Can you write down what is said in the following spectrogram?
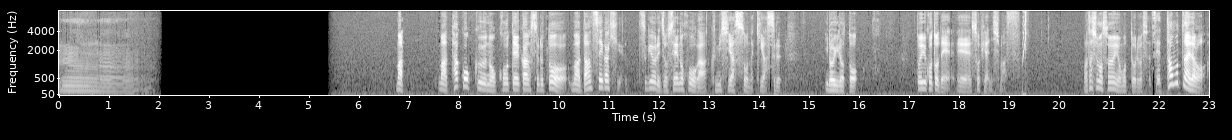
うん。まあまあ他国の皇帝からするとまあ男性が継ぐより女性の方が組みしやすそうな気がする。いろいろと。ということで、えー、ソフィアにします。私もそういうふうに思っておりました。絶対思ってないだろう。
